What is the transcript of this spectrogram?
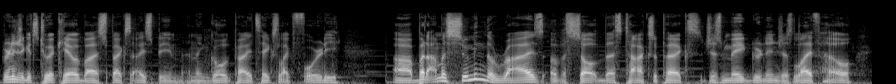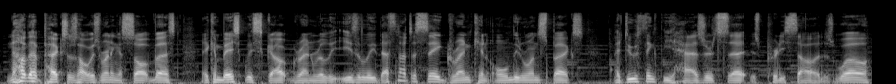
Greninja gets 2 a KO by Specs Ice Beam, and then Gold probably takes like 40. Uh, but I'm assuming the rise of Assault Vest Toxapex just made Greninja's life hell. Now that Pex is always running Assault Vest, it can basically scout Gren really easily. That's not to say Gren can only run Specs. I do think the Hazard set is pretty solid as well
